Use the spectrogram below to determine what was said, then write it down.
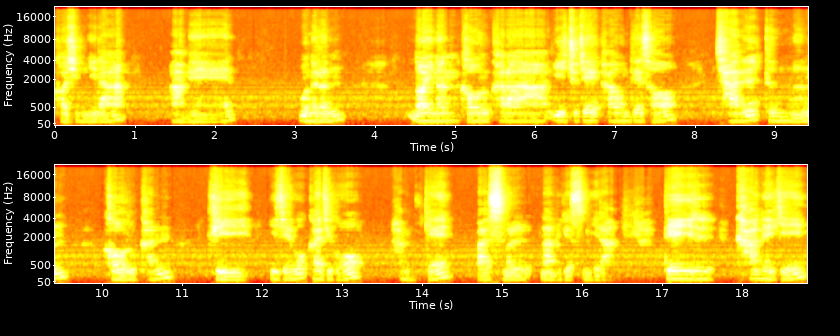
것입니다. 아멘. 오늘은 너희는 거룩하라 이 주제 가운데서 잘 듣는 거룩한 귀 이 제목 가지고 함께 말씀을 나누겠습니다. 데일 카네기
